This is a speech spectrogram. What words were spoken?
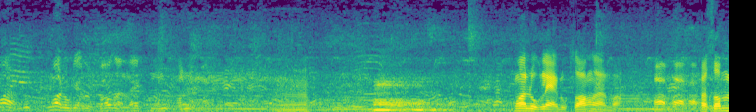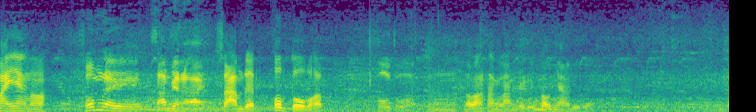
ว่าว่าลูกเดียวลูกสองกันเลยมันหนึ่งมันอืม งัวลูกแรกลูกสองนั่นป่ะครับครับครับผสมใหม่ยังเนาะสมเลยสามเดือนอะไรสามเดือนครบโตป่ะครับโตตัวอืมระหว่างทางหลังเดี๋ยวที่เขาหยาดูเลยต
